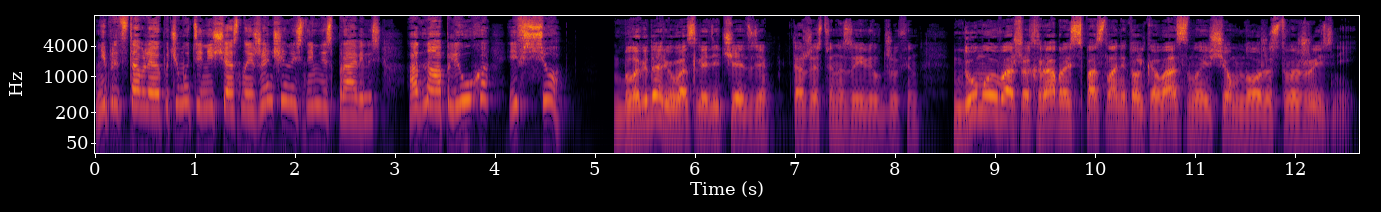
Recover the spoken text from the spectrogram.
Не представляю, почему те несчастные женщины с ним не справились. Одна оплеуха и все». «Благодарю вас, леди Чедзи», – торжественно заявил Джуфин. «Думаю, ваша храбрость спасла не только вас, но еще множество жизней.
